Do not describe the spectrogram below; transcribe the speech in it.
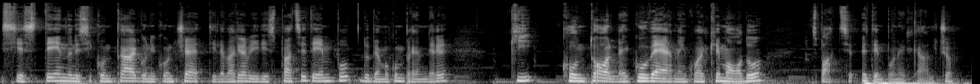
si estendono e si contraggono i concetti, le variabili di spazio e tempo, dobbiamo comprendere chi controlla e governa in qualche modo spazio e tempo nel calcio.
